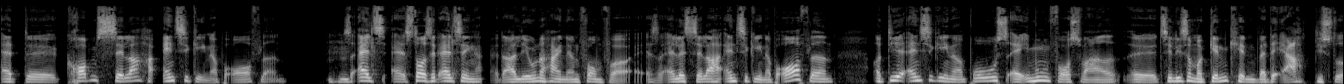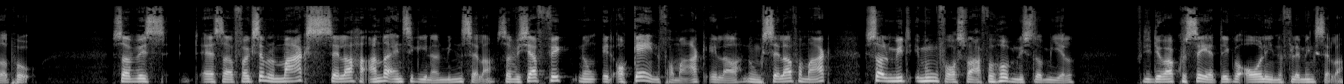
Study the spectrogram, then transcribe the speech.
at øh, kroppens celler har antigener på overfladen. Mm-hmm. Så alt, stort set alting, der er levende, har en eller anden form for... Altså alle celler har antigener på overfladen, og de her antigener bruges af immunforsvaret øh, til ligesom at genkende, hvad det er, de støder på. Så hvis, altså for eksempel Marks celler har andre antigener end mine celler. Så hvis jeg fik nogle, et organ fra Mark, eller nogle celler fra Mark, så ville mit immunforsvar forhåbentlig slå dem ihjel. Fordi det godt kunne se, at det ikke var overliggende Fleming-celler.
